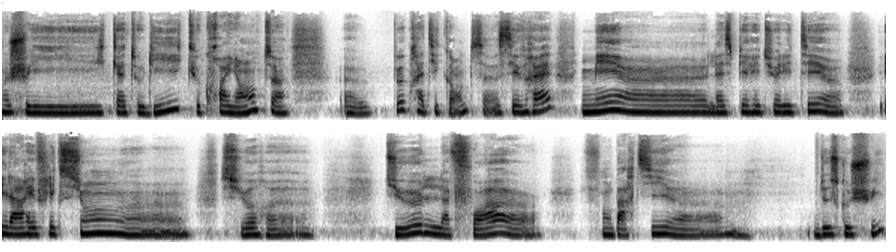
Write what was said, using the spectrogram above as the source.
Moi, je suis catholique, croyante, euh, peu pratiquante, c'est vrai, mais euh, la spiritualité euh, et la réflexion sur Dieu, la foi, font partie de ce que je suis.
